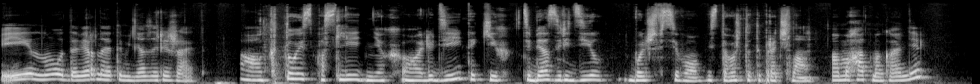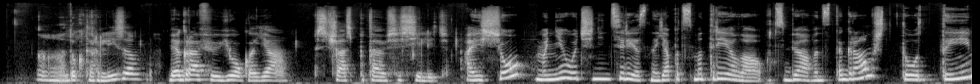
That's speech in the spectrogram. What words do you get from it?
и, ну, наверное, это меня заряжает. А кто из последних а, людей таких тебя зарядил больше всего из того, что ты прочла? А, Махатма Ганди, а, доктор Лиза. Биографию йога я сейчас пытаюсь осилить. А еще мне очень интересно, я подсмотрела у тебя в Инстаграм, что ты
